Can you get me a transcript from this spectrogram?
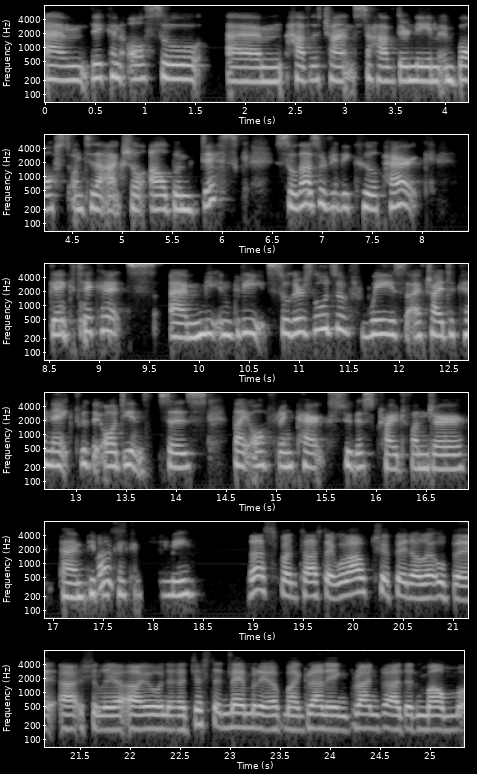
Um, they can also um, have the chance to have their name embossed onto the actual album disc. So that's a really cool perk. Gig tickets, um, meet and greets. So there's loads of ways that I've tried to connect with the audiences by offering perks to this crowdfunder. Um, people that's, can commission me. That's fantastic. Well, I'll chip in a little bit actually, Iona, just in memory of my granny and granddad and mum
